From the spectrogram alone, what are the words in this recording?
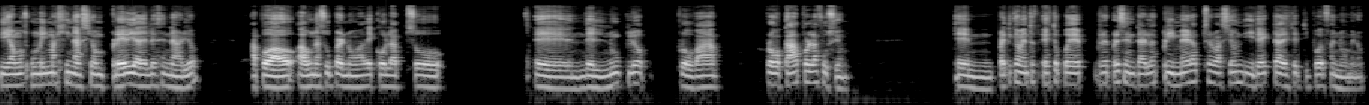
digamos, una imaginación previa del escenario, apodado a una supernova de colapso eh, del núcleo provocada por la fusión prácticamente esto puede representar la primera observación directa de este tipo de fenómeno.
